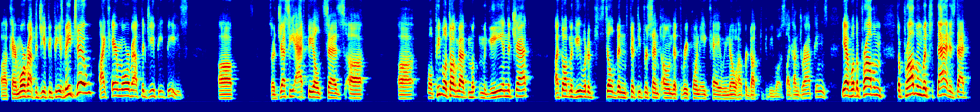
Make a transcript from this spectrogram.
uh, care more about the GPPs. Me too. I care more about the GPPs. Uh, so Jesse Atfield says, uh, uh, well, people are talking about M- McGee in the chat. I thought McGee would have still been 50% owned at 3.8K. We know how productive he was. Like on DraftKings. Yeah, well, the problem, the problem with that is that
